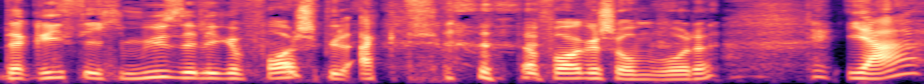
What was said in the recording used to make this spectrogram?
der richtig mühselige Vorspielakt davor geschoben wurde. Ja,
